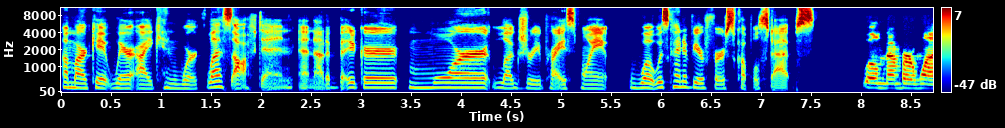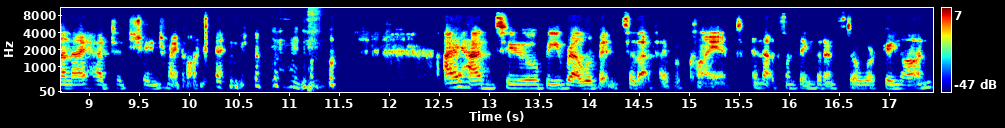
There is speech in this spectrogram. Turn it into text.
a market where I can work less often and at a bigger, more luxury price point. What was kind of your first couple steps? Well, number one, I had to change my content. I had to be relevant to that type of client. And that's something that I'm still working on.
